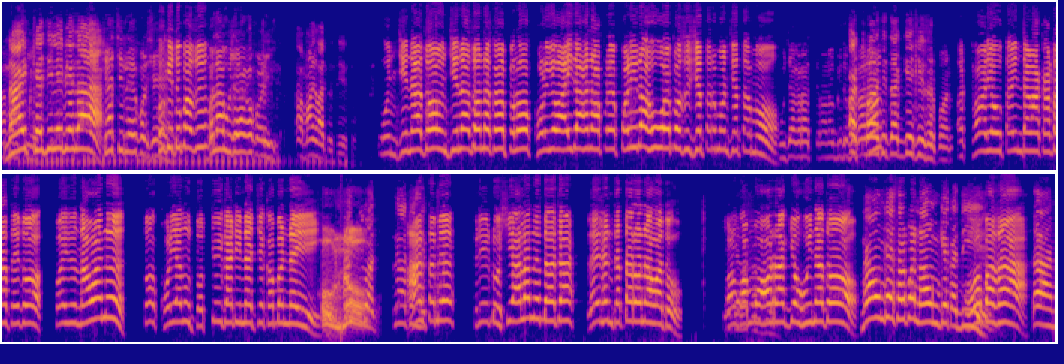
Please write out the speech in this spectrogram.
નાઈટ ખેંચી લે બે દા ખેંચી લે પડશે. તો કીધું પાછું? ભલા ઉજરાકા પડી. અમારી વાત હતી તો. ઊંઝી ના દો ઊંઝી ના દો ને કે પેલો ખોળિયો આઈ જા ને આપણે પડી રહું હોય પછી ને ખેતરમાં ઉજાગરા કરવાનો કીધું અઠવાડિયા થી જાગીએ છીએ સરપંચ. અઠવાડિયું ઉતાઈન દાડા કાટા થઈ તો પછી નાવા ને તો ખોળિયાનું ધોત્યું કાઢી નાખે ખબર નહીં. હાલ તમે પેલી ડોસી આલે ને દાદા લઈ લઈને જતા રહો નાવા તો. પણ ગમો હોર રાખજો હુઈ ના તો. ના ઊંઘે સરપંચ ના ઊંઘે કદી. ઓ પાછા. તાન.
